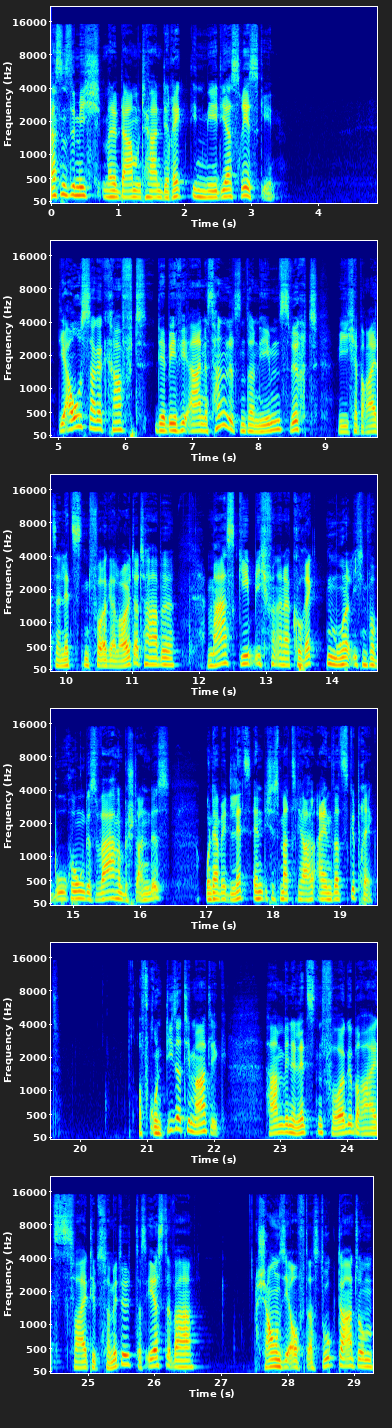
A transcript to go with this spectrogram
Lassen Sie mich, meine Damen und Herren, direkt in medias res gehen. Die Aussagekraft der BWA eines Handelsunternehmens wird, wie ich ja bereits in der letzten Folge erläutert habe, maßgeblich von einer korrekten monatlichen Verbuchung des Warenbestandes und damit letztendlich des Materialeinsatzes geprägt. Aufgrund dieser Thematik haben wir in der letzten Folge bereits zwei Tipps vermittelt. Das erste war, schauen Sie auf das Druckdatum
